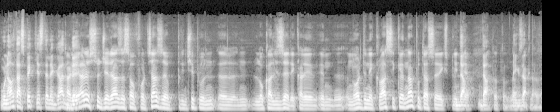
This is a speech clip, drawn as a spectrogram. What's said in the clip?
Un alt aspect este legat Care de... iarăși sugerează sau forțează principiul uh, localizării, care în, în ordine clasică n-ar putea să explice Da, da, totul. exact. Da, da.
